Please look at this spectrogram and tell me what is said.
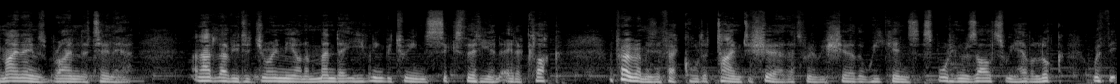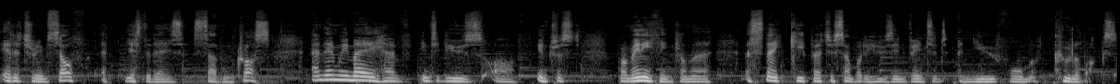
My name's Brian Letelier, and I'd love you to join me on a Monday evening between 6.30 and 8 o'clock. The program is in fact called A Time to Share. That's where we share the weekend's sporting results. We have a look with the editor himself at yesterday's Southern Cross, and then we may have interviews of interest from anything from a, a snake keeper to somebody who's invented a new form of cooler box.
